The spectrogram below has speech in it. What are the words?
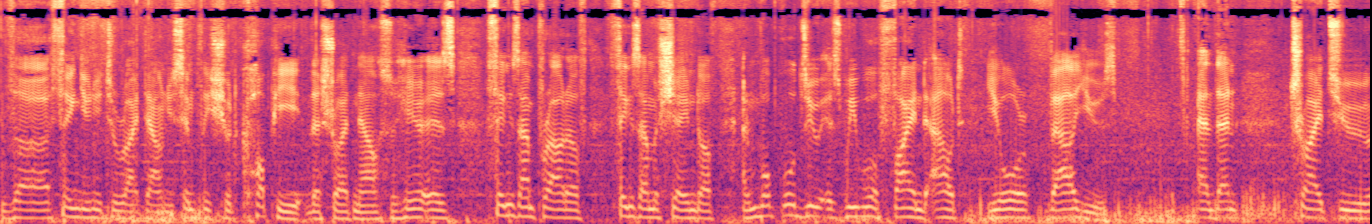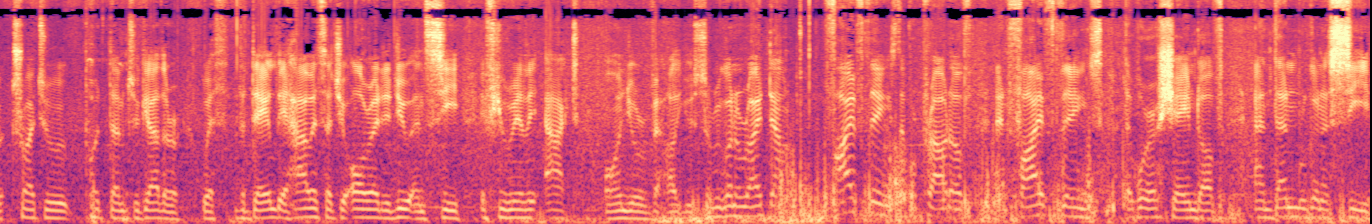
the thing you need to write down. You simply should copy this right now. So here is things I'm proud of, things I'm ashamed of. And what we'll do is we will find out your values and then try to try to put them together with the daily habits that you already do and see if you really act on your values. So we're going to write down five things that we're proud of and five things that we're ashamed of and then we're going to see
